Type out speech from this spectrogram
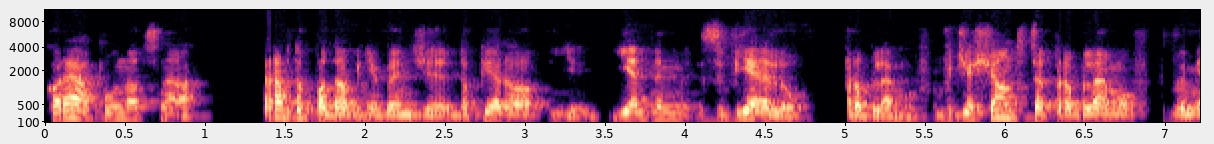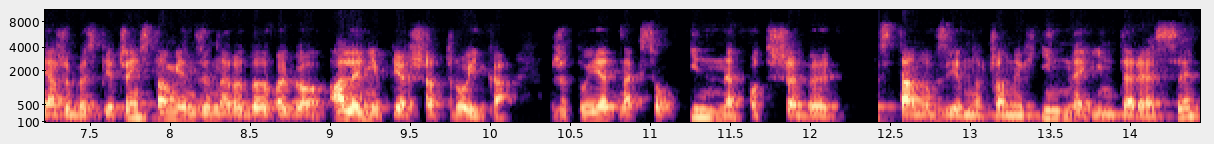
Korea Północna prawdopodobnie będzie dopiero jednym z wielu problemów, w dziesiątce problemów w wymiarze bezpieczeństwa międzynarodowego, ale nie pierwsza trójka, że tu jednak są inne potrzeby Stanów Zjednoczonych, inne interesy,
